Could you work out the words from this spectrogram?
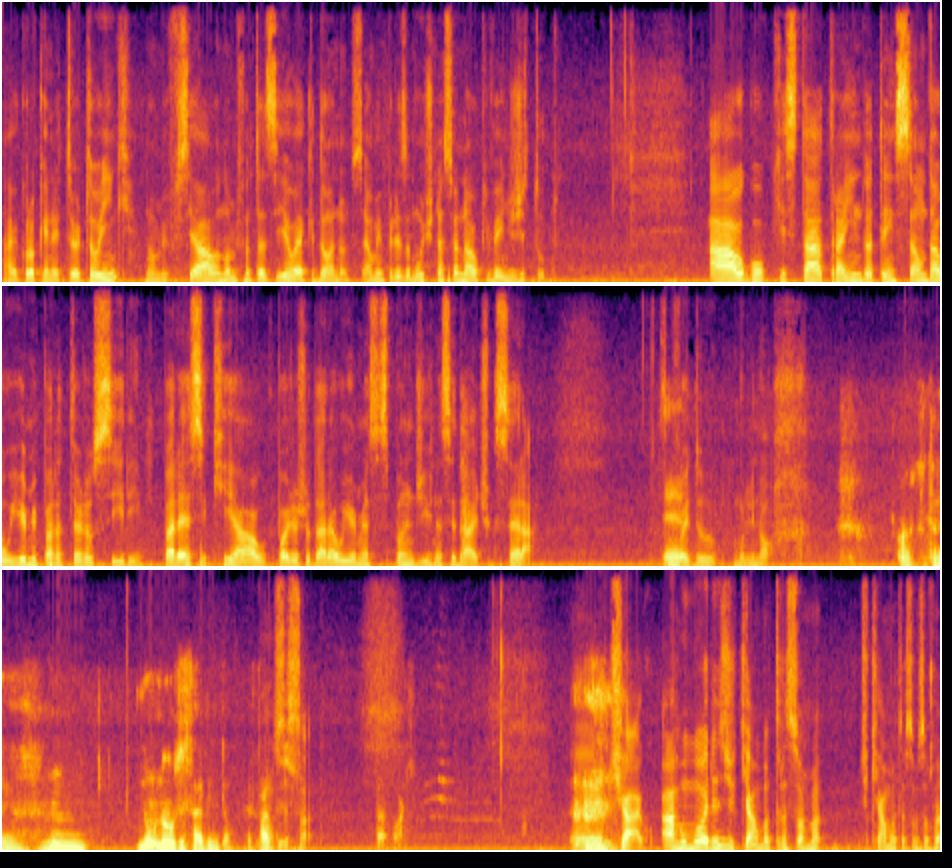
Aí eu coloquei né, Turtle Inc., nome oficial, nome fantasia, o McDonald's. É uma empresa multinacional que vende de tudo. Há algo que está atraindo a atenção da Wyrm para Turtle City. Parece que há algo que pode ajudar a Wyrm a se expandir na cidade. O que será? É. Foi do Mulinor. Ah, hum, não, não se sabe então. É Não fato se isso. sabe. Tá, ok. É, Tiago, há rumores de que há uma transforma... de que há uma transformação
